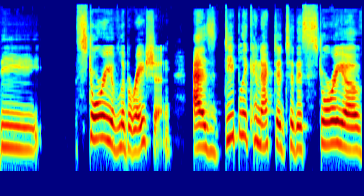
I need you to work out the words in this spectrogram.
the story of liberation as deeply connected to this story of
